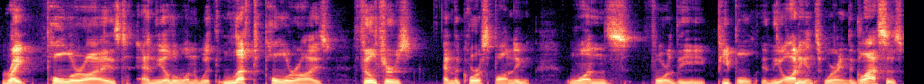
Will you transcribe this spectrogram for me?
right polarized and the other one with left polarized filters and the corresponding ones for the people in the audience wearing the glasses.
